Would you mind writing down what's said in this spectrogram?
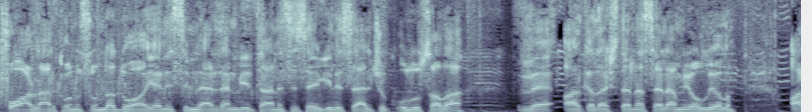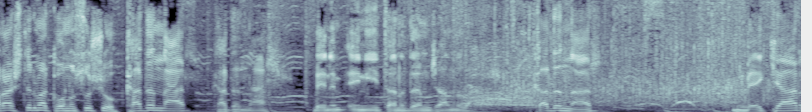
Fuarlar konusunda duayen isimlerden bir tanesi sevgili Selçuk Ulusal'a ve arkadaşlarına selam yollayalım. Araştırma konusu şu. Kadınlar, kadınlar benim en iyi tanıdığım canlılar. Kadınlar bekar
